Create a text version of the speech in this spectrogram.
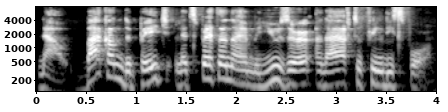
Now, back on the page, let's pretend I am a user and I have to fill this form.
